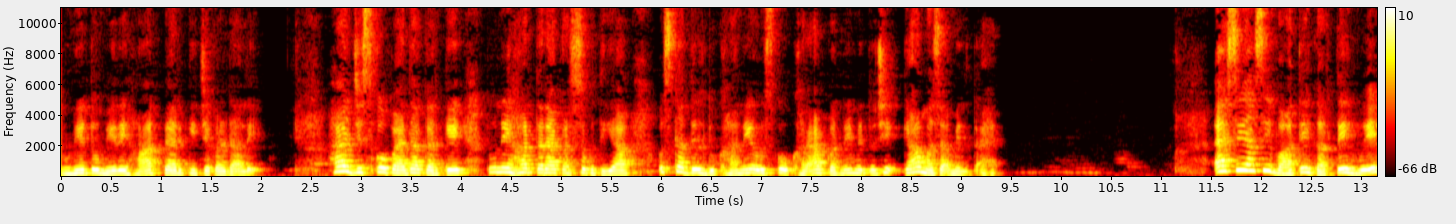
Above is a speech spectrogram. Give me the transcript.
तूने तो मेरे हाथ पैर की जकड़ डाले। हर जिसको पैदा करके तूने हर तरह का सुख दिया, उसका दिल दुखाने और उसको खराब करने में तुझे क्या मज़ा मिलता है? ऐसी ऐसी बातें करते हुए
